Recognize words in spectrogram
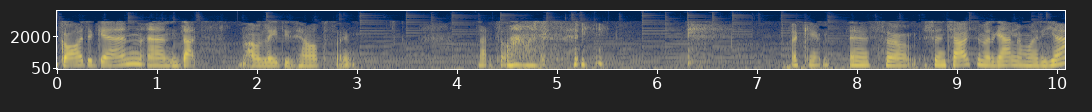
God again. And that's Our Lady's help. So that's all I want to say. Okay, uh, so švenčiausia mergelė Marija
